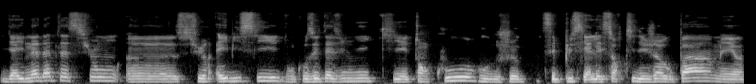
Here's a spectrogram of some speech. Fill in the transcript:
Il y a une adaptation euh, sur ABC, donc aux États-Unis, qui est en cours, ou je sais plus si elle est sortie déjà ou pas, mais euh,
